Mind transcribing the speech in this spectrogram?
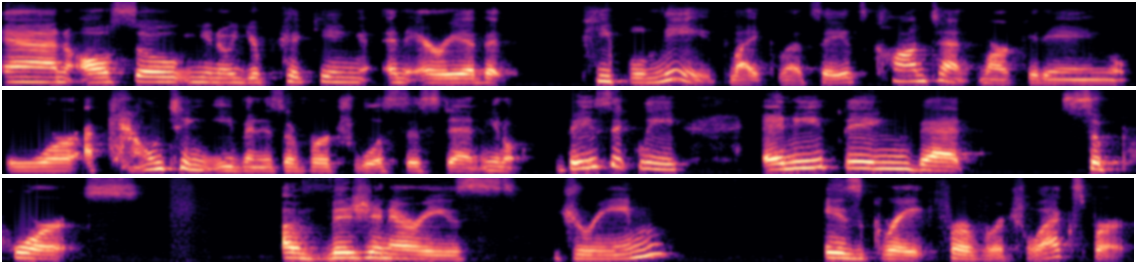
and also you know you're picking an area that people need like let's say it's content marketing or accounting even as a virtual assistant you know basically anything that supports a visionary's dream is great for a virtual expert.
